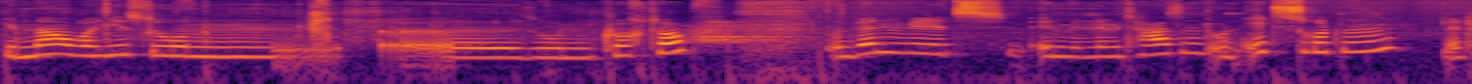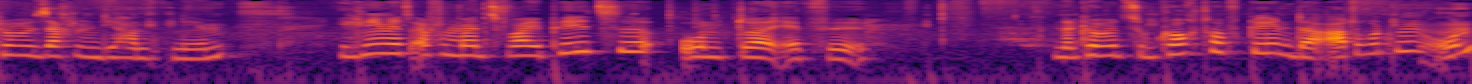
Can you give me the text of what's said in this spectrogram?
Genau, weil hier ist so ein, äh, so ein Kochtopf. Und wenn wir jetzt im Inventar sind und X drücken, dann können wir Sachen in die Hand nehmen. Ich nehme jetzt einfach mal zwei Pilze und drei Äpfel. Und dann können wir zum Kochtopf gehen, da A drücken und.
